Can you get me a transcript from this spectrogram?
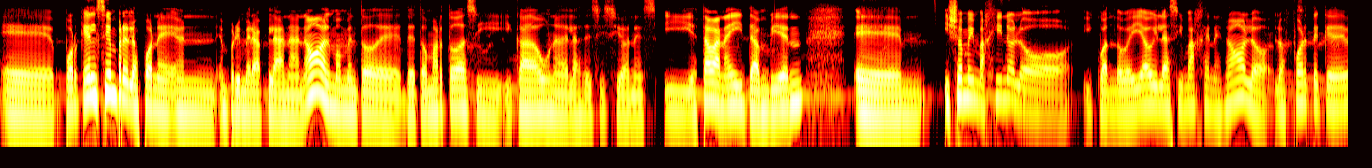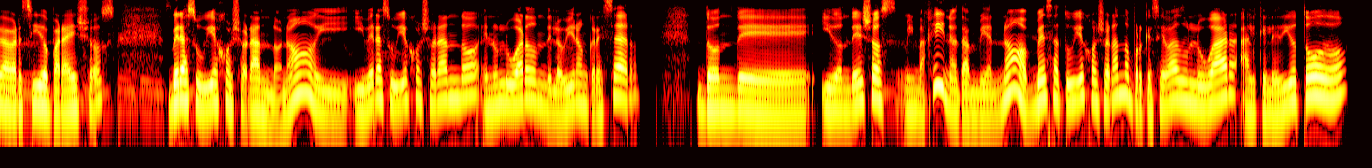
eh, porque él siempre los pone en, en primera plana, ¿no? Al momento de, de tomar todas y, y cada una de las decisiones. Y estaban ahí también. y yo me imagino lo, y cuando veía hoy las imágenes, ¿no? Lo, lo fuerte que debe haber sido para ellos ver a su viejo llorando, ¿no? Y, y ver a su viejo llorando en un lugar donde lo vieron crecer donde y donde ellos, me imagino también, ¿no? Ves a tu viejo llorando porque se va de un lugar al que le dio todo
